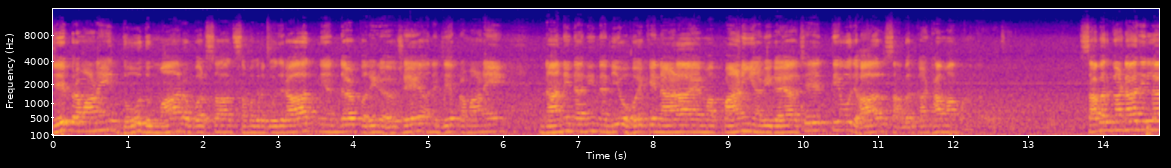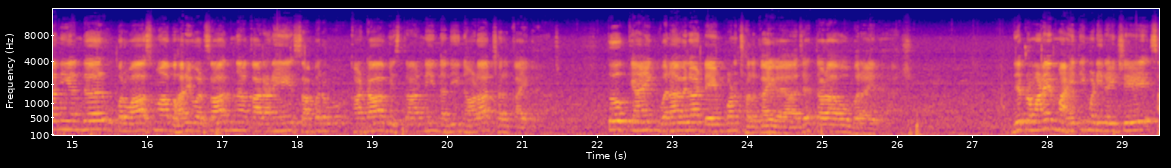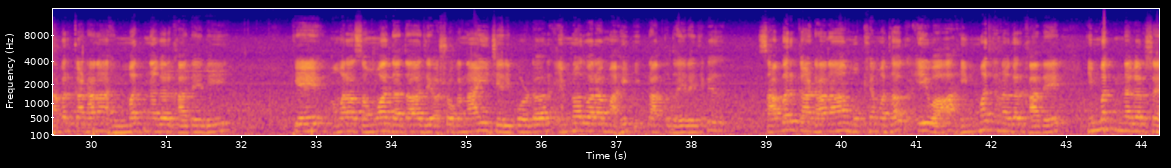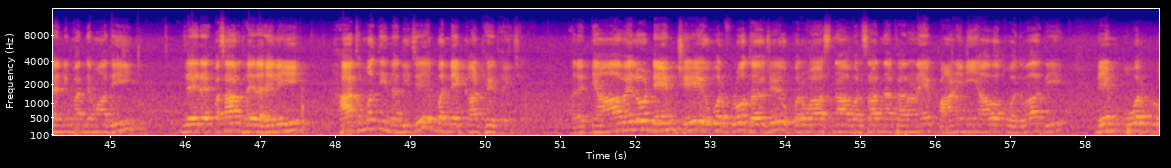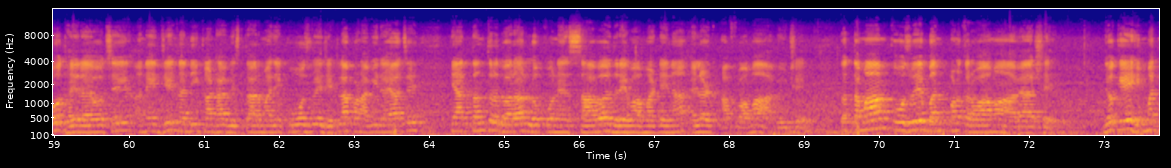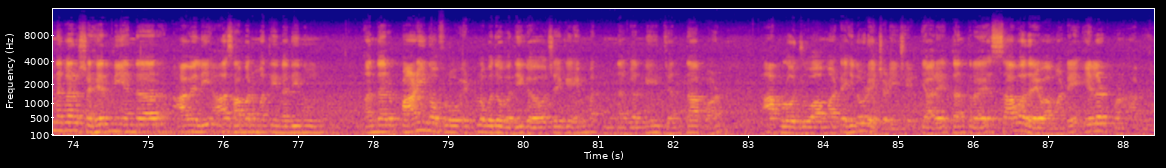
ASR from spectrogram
જે પ્રમાણે ધોધમાર વરસાદ સમગ્ર ગુજરાતની અંદર પડી રહ્યો છે અને જે પ્રમાણે નાની નાની નદીઓ હોય કે નાળા એમાં પાણી આવી ગયા છે, તેવો જ હાલ સાબરકાંઠામાં પણ સાબરકાંઠા જિલ્લાની અંદર ઉપરવાસમાં ભારે વરસાદના કારણે સાબરકાંઠા વિસ્તારની નદી નાળા છલકાઈ ગયા છે. તો ક્યાંક બનાવેલા ડેમ પણ છલકાઈ ગયા છે, તળાવો ભરાઈ રહ્યા જે પ્રમાણે માહિતી મળી રહી છે સાબરકાંઠાના હિંમતનગર ખાતેથી કે અમારા સંવાદદાતા જે અશોક નાઈ છે રિપોર્ટર, એમના દ્વારા માહિતી પ્રાપ્ત થઈ રહી છે કે સાબરકાંઠાના મુખ્ય મથક એવા હિંમતનગર ખાતે, હિંમતનગર શહેરની માધ્યમાંથી જઈ પસાર થઈ રહેલી હાથમતી નદી છે એ બંને કાંઠે થઈ છે. અને ત્યાં આવેલો ડેમ છે એ ઓવરફ્લો થયો છે, ઉપરવાસના વરસાદના કારણે પાણીની આવક વધવાથી ડેમ ઓવરફ્લો થઈ રહ્યો છે અને જે નદી કાંઠા વિસ્તારમાં જે કોઝવે જેટલા પણ આવી રહ્યા છે, ત્યાં તંત્ર દ્વારા લોકોને સાવધ રહેવા માટેના એલર્ટ આપવામાં આવ્યું છે. તો તમામ કોઝવે બંધ પણ કરવામાં આવ્યા છે. જો કે હિંમતનગર શહેરની અંદર આવેલી આ સાબરમતી નદીનું અંદર પાણીનો ફ્લો એટલો બધો વધી ગયો છે કે હિંમતનગરની જનતા પણ આ ફ્લો જોવા માટે હિલોડે ચડી છે. ત્યારે તંત્રએ સાવધ રહેવા માટે એલર્ટ પણ આપ્યું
